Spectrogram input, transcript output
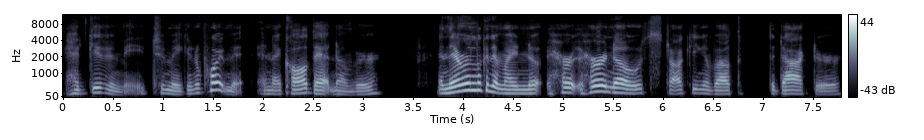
had given me to make an appointment. And I called that number and they were looking at my no her her notes talking about the, the doctor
